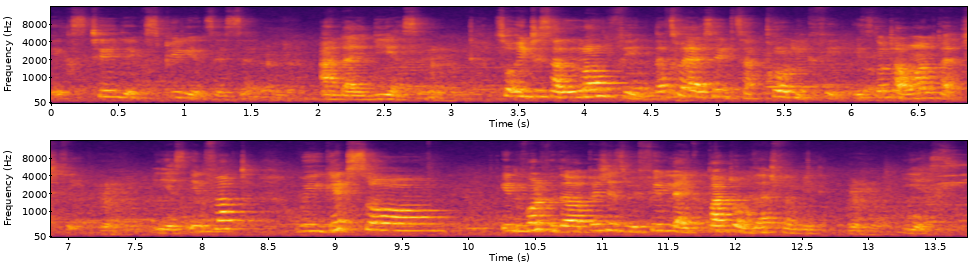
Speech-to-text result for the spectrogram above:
exchange experiences eh, and ideas. eh. So it is a long thing. That's why I say it's a chronic thing. It's not a one-touch thing. Yes. In fact, we get so involved with our patients, we feel like part of that family. Yes.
